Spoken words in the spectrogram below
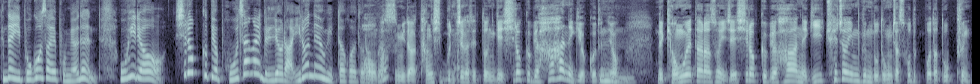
근데 이 보고서에 보면은 오히려 실업급여 보장을 늘려라 이런 내용이 있다고 하더라고요. 어, 맞습니다. 당시 문제가 됐던 게 실업급여 하한액이었거든요. 음. 근데 경우에 따라서 이제 실업급여 하한액이 최저임금 노동자 소득보다 높은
